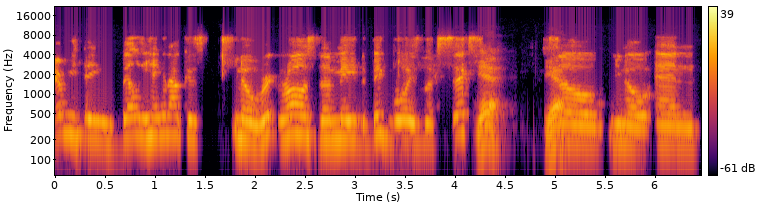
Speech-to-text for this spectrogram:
everything belly hanging out because you know rick ross done made the big boys look sexy. Yeah yeah. So you know and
